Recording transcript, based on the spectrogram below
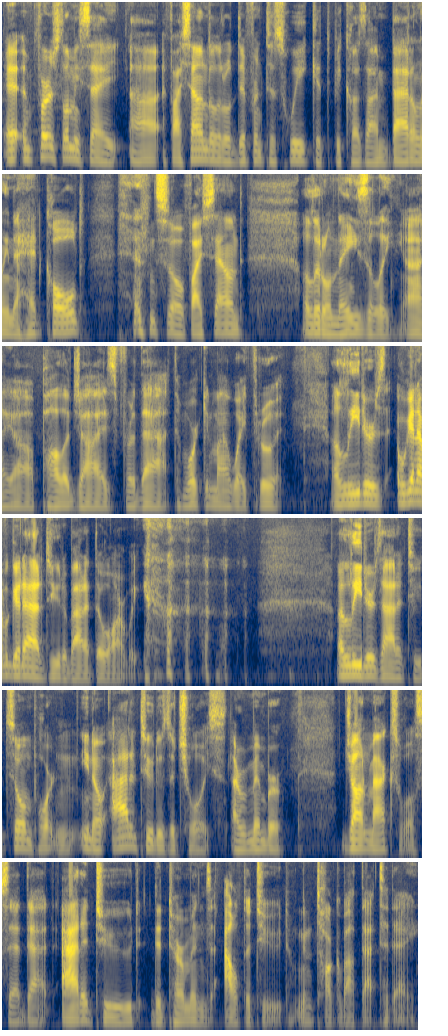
And first, let me say uh, if I sound a little different this week, it's because I'm battling a head cold. And so if I sound a little nasally, I uh, apologize for that. I'm working my way through it. A leader's, we're going to have a good attitude about it, though, aren't we? a leader's attitude, so important. You know, attitude is a choice. I remember John Maxwell said that attitude determines altitude. I'm going to talk about that today.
